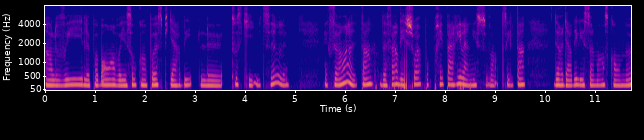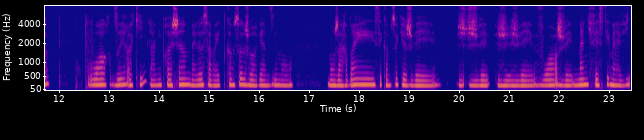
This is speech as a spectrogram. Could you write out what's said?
enlever le pas bon, envoyer ça au compost puis garder le tout ce qui est utile c'est vraiment le temps de faire des choix pour préparer l'année suivante. C'est le temps de regarder les semences qu'on a pouvoir dire, OK, l'année prochaine, ben là, ça va être comme ça que je vais organiser mon, mon jardin. C'est comme ça que je vais, je vais, je, vais voir, je vais manifester ma vie.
